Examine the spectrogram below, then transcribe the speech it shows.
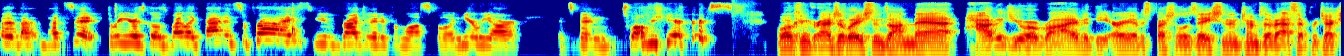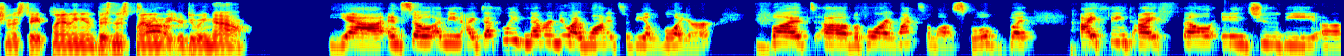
Uh, that, that's it. Three years goes by like that. And surprise, you've graduated from law school. And here we are. It's been 12 years. Well, congratulations on that. How did you arrive at the area of specialization in terms of asset protection, estate planning, and business planning that you're doing now? Yeah. And so, I mean, I definitely never knew I wanted to be a lawyer, but uh, before I went to law school, but I think I fell into the uh,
